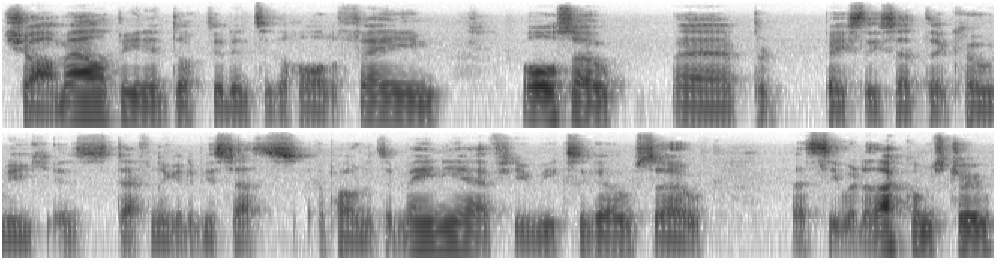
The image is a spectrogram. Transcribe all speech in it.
Sharmell being inducted into the Hall of Fame. Also, uh, basically said that Cody is definitely going to be Seth's opponent at Mania a few weeks ago. So let's see whether that comes true.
